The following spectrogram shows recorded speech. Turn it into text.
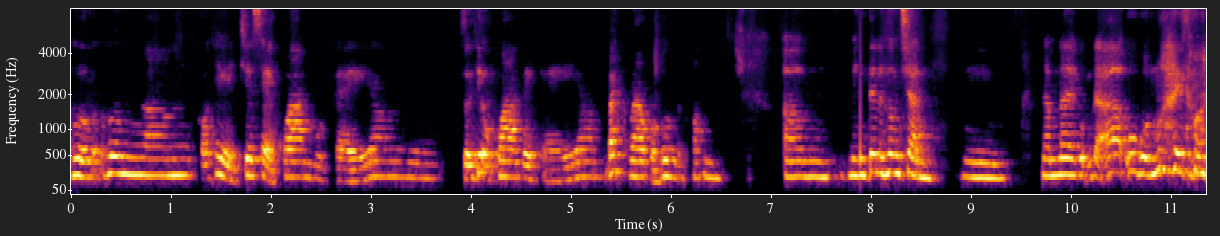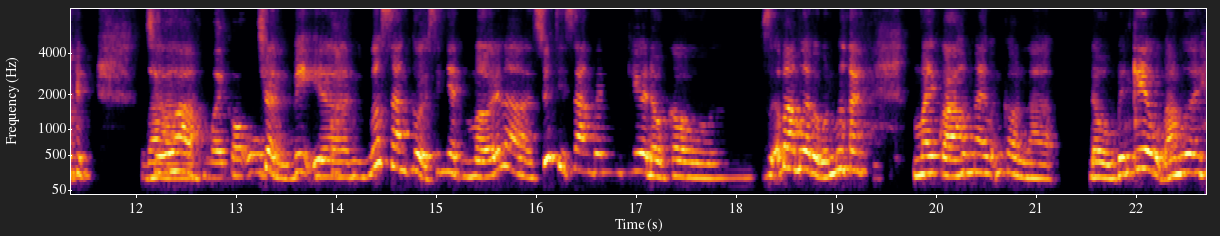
Hương Hương um, có thể chia sẻ qua một cái um, giới thiệu qua về cái um, background của Hương được không? Um, mình tên là Hương Trần năm nay cũng đã U40 rồi và Chưa, mới có U. chuẩn bị uh, bước sang tuổi sinh nhật mới là suýt thì sang bên kia đầu cầu giữa 30 và 40 may quá hôm nay vẫn còn là đầu bên kia của 30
